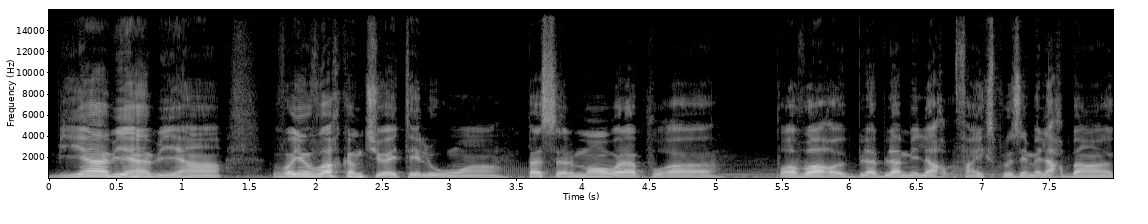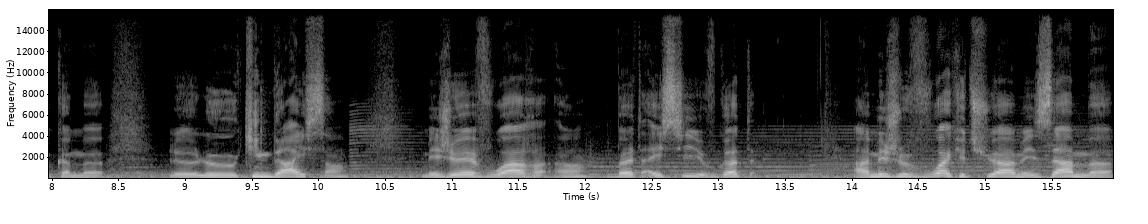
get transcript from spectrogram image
Bien, bien, bien. Voyons voir comme tu as été loin. Pas seulement, voilà, pour, euh, pour avoir euh, blabla mes enfin exploser mes larbins euh, comme le, King Dice, hein. Mais je vais voir, hein. But I see you've got... Ah, mais je vois que tu as mes âmes,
